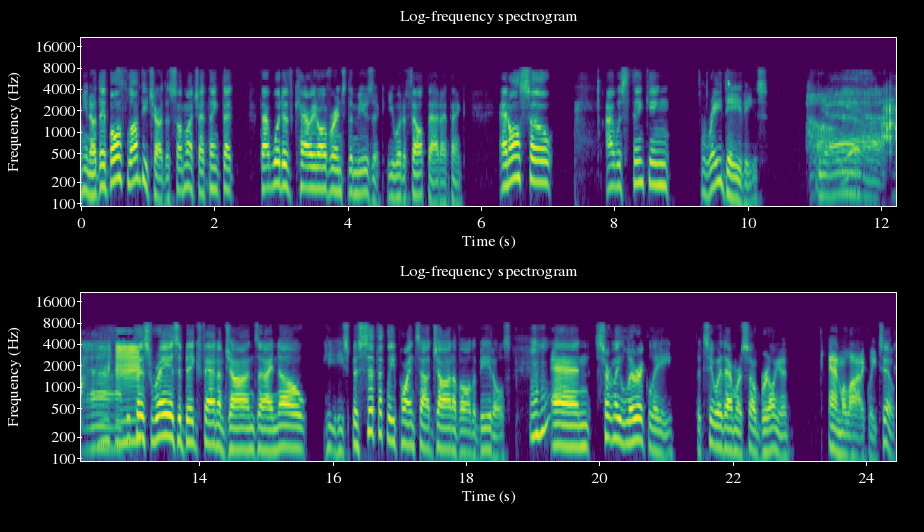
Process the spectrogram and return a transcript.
You know, they both loved each other so much. I think that that would have carried over into the music. You would have felt that, I think. And also, I was thinking Ray Davies Oh, Yeah. Yeah. Mhm. because Ray is a big fan of John's, and I know he, he specifically points out John of all the Beatles. Mhm. And certainly lyrically, the two of them are so brilliant, and melodically too.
